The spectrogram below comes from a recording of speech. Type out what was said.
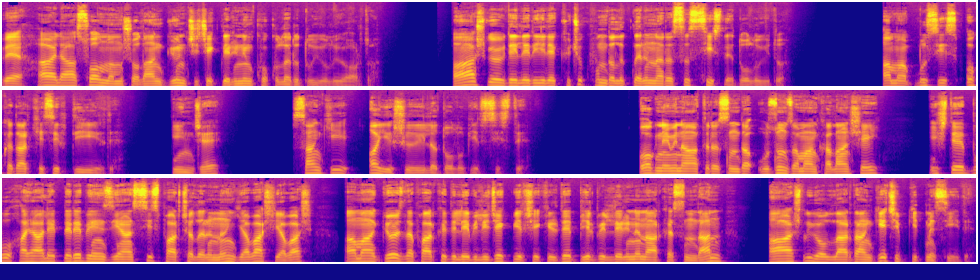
ve hala solmamış olan gün çiçeklerinin kokuları duyuluyordu. Ağaç gövdeleriyle küçük fundalıkların arası sisle doluydu. Ama bu sis o kadar kesif değildi. İnce, sanki ay ışığıyla dolu bir sisti. Ognev'in hatırasında uzun zaman kalan şey, işte bu hayaletlere benzeyen sis parçalarının yavaş yavaş ama gözle fark edilebilecek bir şekilde birbirlerinin arkasından, ağaçlı yollardan geçip gitmesiydi.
